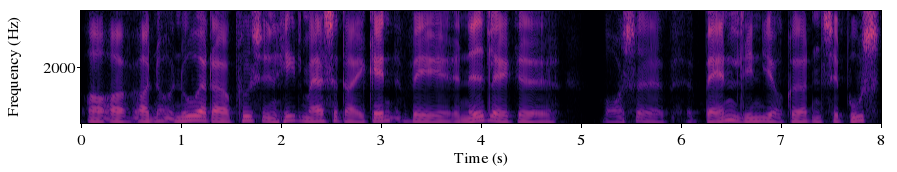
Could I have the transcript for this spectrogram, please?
og, og, og nu, nu er der pludselig en hel masse, der igen vil nedlægge vores øh, banelinje og gøre den til bus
